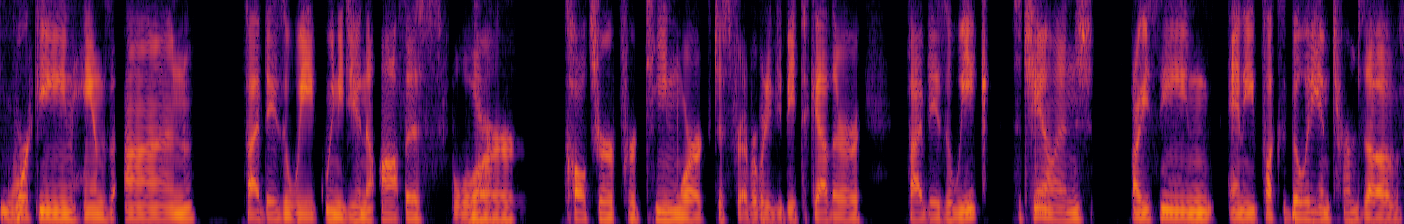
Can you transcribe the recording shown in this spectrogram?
working hands on five days a week, we need you in the office for culture, for teamwork, just for everybody to be together five days a week. It's a challenge. Are you seeing any flexibility in terms of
